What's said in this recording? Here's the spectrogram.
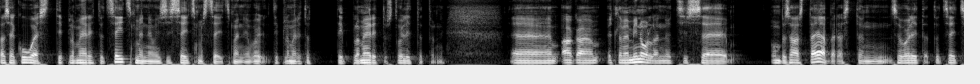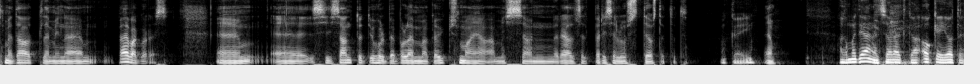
tase kuuest diplomeeritud seitsmeni või siis seitsmest seitsmeni või diplomeeritud, diplomeeritust volitatuni aga ütleme, minul on nüüd siis see umbes aasta aja pärast on see volitatud seitsme taotlemine päevakorras. Ehm, eh, siis antud juhul peab olema ka üks maja, mis on reaalselt päriselus teostatud. okei okay.. jah. aga ma tean, et sa oled ka, okei okay,, oota,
